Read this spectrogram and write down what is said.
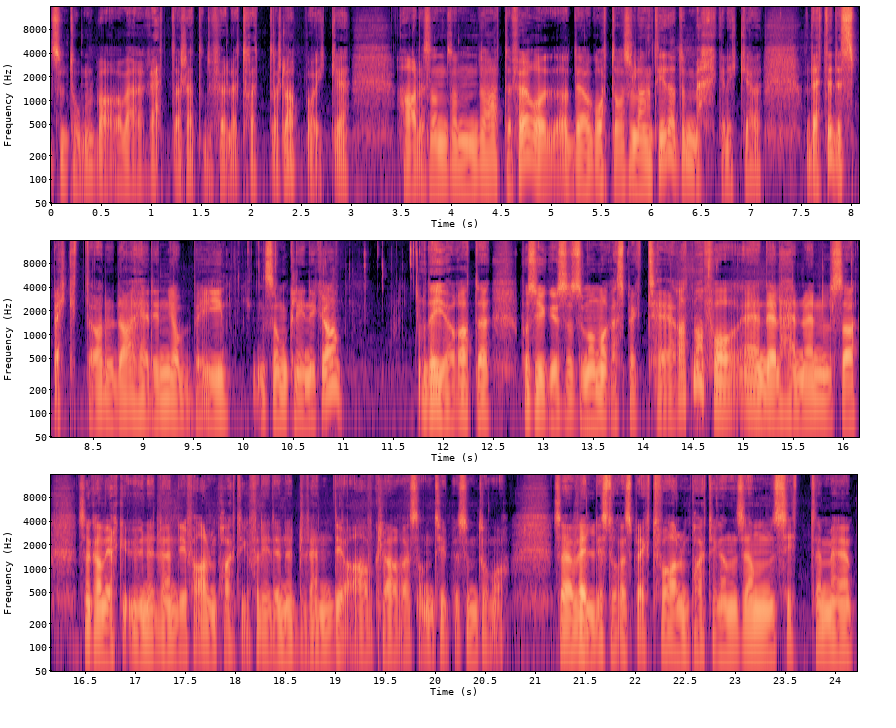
symptomet bare være rett og slett at du føler deg trøtt og slapp og ikke har det sånn som du har hatt det før. Og det har gått over så lang tid at du merker det ikke. Og dette er det spekteret du da hele tiden jobber i som kliniker. Det gjør at eh, på sykehuset så må man respektere at man får en del henvendelser som kan virke unødvendige for allmennpraktikere, fordi det er nødvendig å avklare sånne type symptomer. Så jeg har veldig stor respekt for allmennpraktikerne som sitter med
